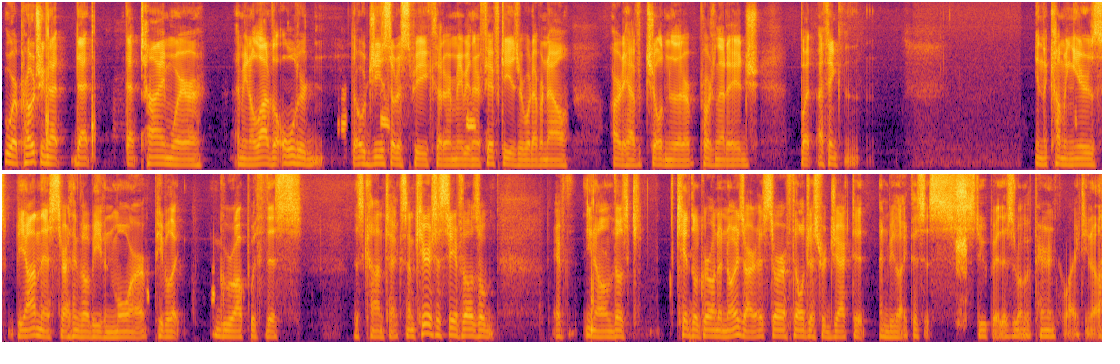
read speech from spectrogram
we're approaching that that that time where I mean, a lot of the older the OGs, so to speak, that are maybe in their fifties or whatever now, already have children that are approaching that age. But I think in the coming years beyond this, I think there'll be even more people that grew up with this this context. I'm curious to see if those will, if you know, those kids will grow into noise artists, or if they'll just reject it and be like, "This is stupid. This is what my parents liked," you know.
